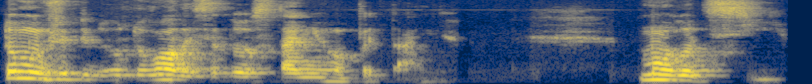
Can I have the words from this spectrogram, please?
То ми вже підготувалися до останнього питання. Молодці.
